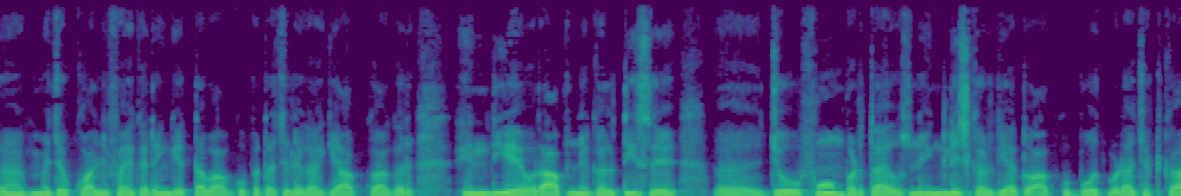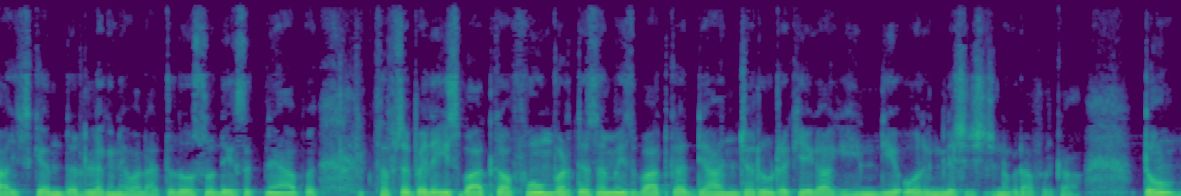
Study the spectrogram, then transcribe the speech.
में जब क्वालिफाई करेंगे, तब आपको पता चलेगा कि आपका अगर हिंदी है और आपने गलती से जो फॉर्म भरता है, उसने इंग्लिश कर दिया तो आपको बहुत बड़ा झटका इसके अंदर लगने वाला है। तो दोस्तों, देख सकते सकते हैं आप। सबसे पहले इस बात का फॉर्म भरते समय इस बात का ध्यान ज़रूर रखिएगा कि हिंदी और इंग्लिश स्टेनोग्राफर का। तो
